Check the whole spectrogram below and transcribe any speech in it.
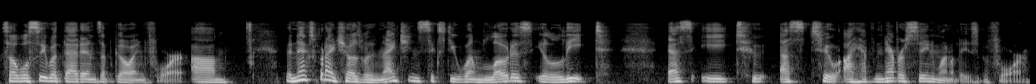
So we'll see what that ends up going for. Um, the next one I chose was a 1961 Lotus Elite SE2 S2. I have never seen one of these before.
